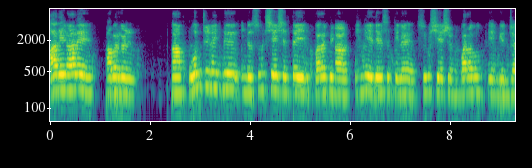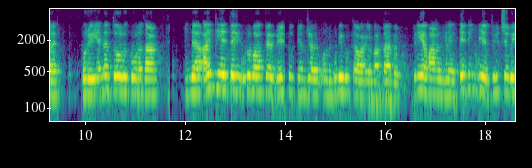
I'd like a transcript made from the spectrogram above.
அதனாலே அவர்கள் நாம் ஒன்றிணைந்து இந்த சுவிசேஷத்தை பரப்பினால் இந்திய தேசத்திலே சுவிசேஷம் பரவும் என்கின்ற ஒரு எண்ணத்தோடு கூட தான் இந்த ஐக்கியத்தை உருவாக்க வேண்டும் என்ற ஒரு முடிவுக்கு அவர்கள் வந்தார்கள். பிரியமானவர்களே தென்னிந்திய திருச்சபை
